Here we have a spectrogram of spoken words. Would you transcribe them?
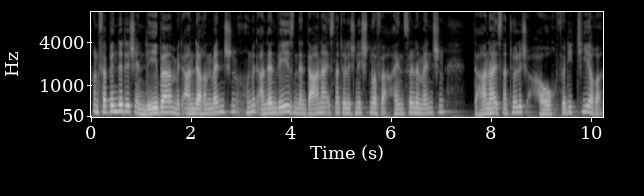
und verbinde dich in Liebe mit anderen Menschen und mit anderen Wesen, denn Dana ist natürlich nicht nur für einzelne Menschen, Dana ist natürlich auch für die Tiere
